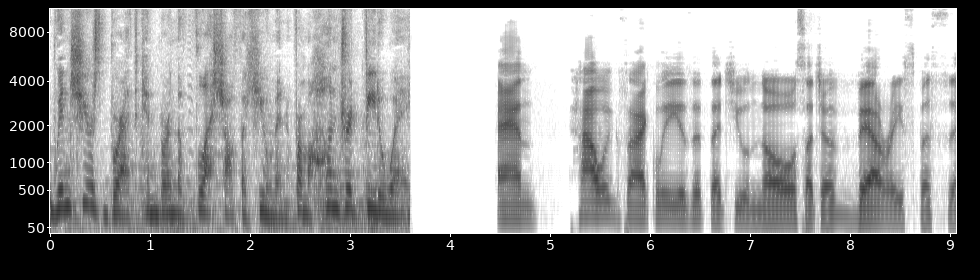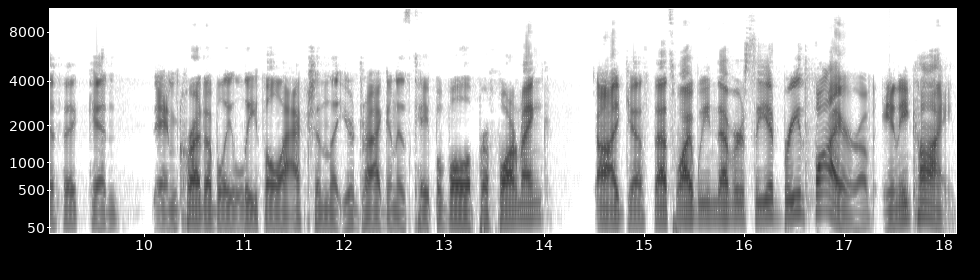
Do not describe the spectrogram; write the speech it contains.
Windshear's breath can burn the flesh off a human from a hundred feet away. And how exactly is it that you know such a very specific and incredibly lethal action that your dragon is capable of performing? I guess that's why we never see it breathe fire of any kind.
